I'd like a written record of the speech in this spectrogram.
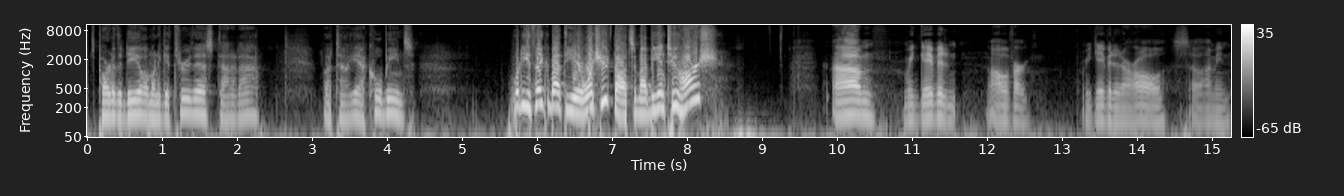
It's part of the deal. I'm going to get through this. Da da da. But uh, yeah, cool beans. What do you think about the year? What's your thoughts? Am I being too harsh? Um, we gave it all of our, we gave it our all. So I mean,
